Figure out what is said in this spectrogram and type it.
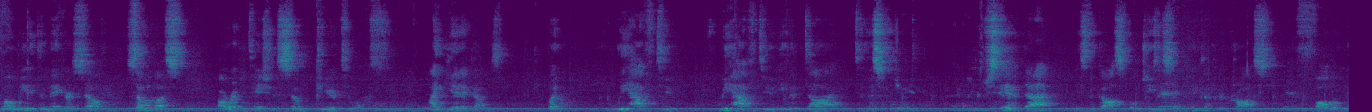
Come on, we need to make ourselves, some of us, our reputation is so dear to us. I get it, guys, but we have to, we have to even die to this world. Understand that that is the gospel. Jesus said, pick up your cross and follow me.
